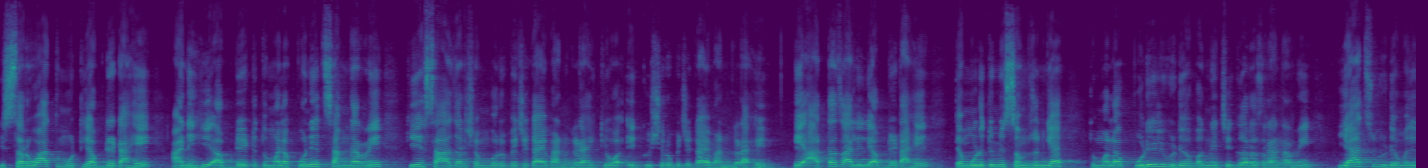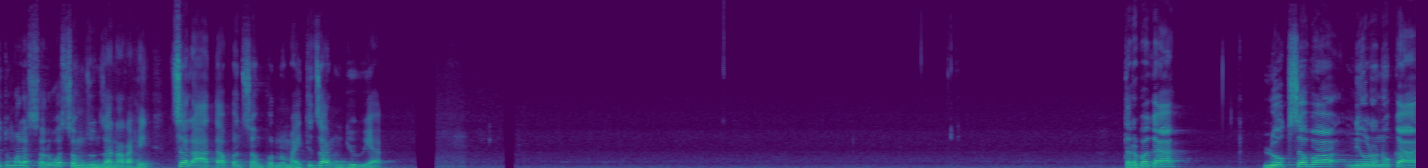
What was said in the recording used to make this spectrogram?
ही सर्वात मोठी अपडेट आहे आणि ही अपडेट तुम्हाला कोणीच सांगणार नाही की हे सहा हजार शंभर रुपयाचे काय भानगड आहे किंवा एकवीसशे रुपयाचे काय भानगड आहे. हे आताच आलेली अपडेट आहे त्यामुळे तुम्ही समजून घ्या. तुम्हाला पुढील व्हिडिओ बघण्याची गरज राहणार नाही. याच व्हिडिओमध्ये तुम्हाला सर्व समजून जाणार आहे. चला आता आपण संपूर्ण माहिती जाणून घेऊया. तर बघा लोकसभा निवडणुका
